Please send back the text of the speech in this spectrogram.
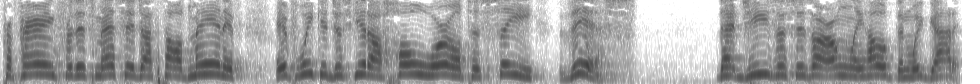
preparing for this message, I thought, man, if, if we could just get a whole world to see this, that Jesus is our only hope, then we've got it.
